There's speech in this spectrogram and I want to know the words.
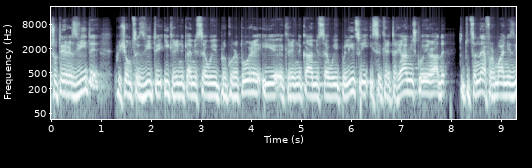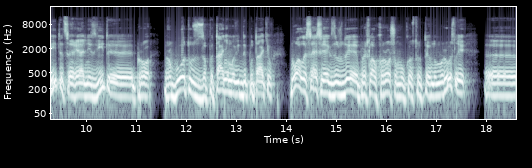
4 звіти. Причому це звіти і керівника місцевої прокуратури, і керівника місцевої поліції, і секретаря міської ради. Тобто це не формальні звіти, це реальні звіти е, про роботу з запитаннями від депутатів. Ну, але сесія, як завжди, пройшла в хорошому конструктивному руслі е,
